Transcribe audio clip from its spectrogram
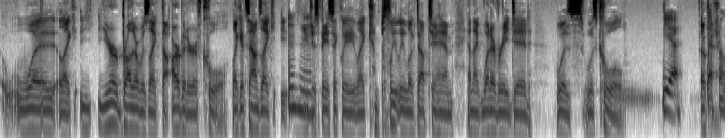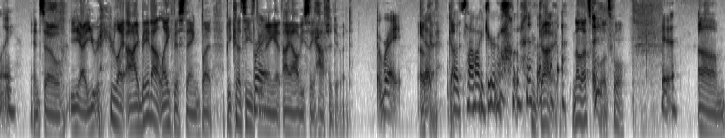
Was like your brother was like the arbiter of cool. Like it sounds like y- you mm-hmm. just basically like completely looked up to him, and like whatever he did was was cool. Yeah, Okay. definitely. And so yeah, you, you're like I may not like this thing, but because he's Right. doing it, I obviously have to do it. Right. Okay, Yep. That's it. how I grew up. Got it. No, that's cool. That's cool. yeah. Um,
